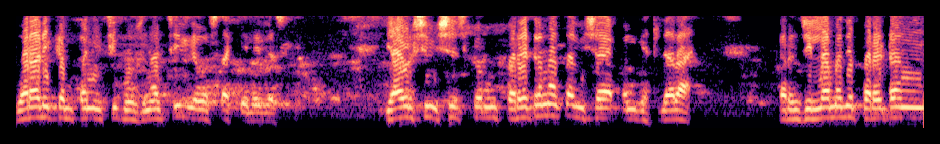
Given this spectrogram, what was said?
वराडी कंपनीची भोजनाची व्यवस्था केलेली असते. यावर्षी विशेष करून पर्यटनाचा विषय आपण घेतलेला आहे. कारण जिल्ह्यामध्ये पर्यटन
